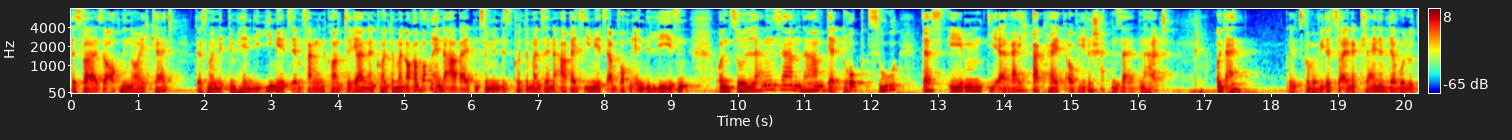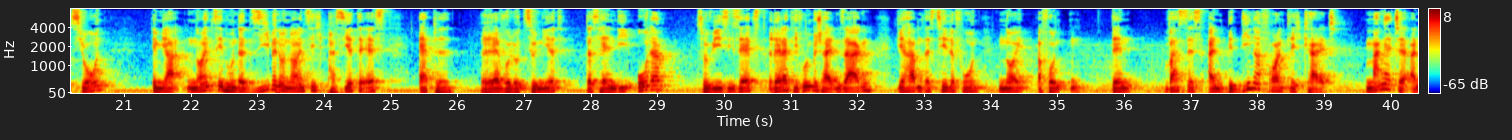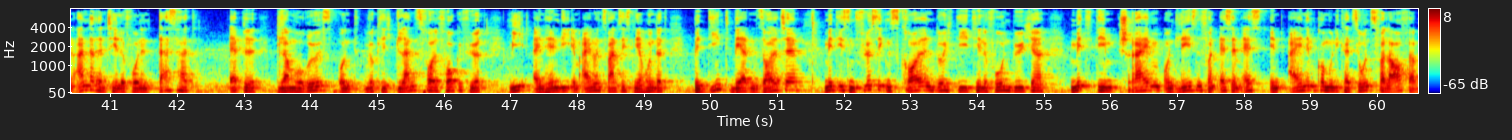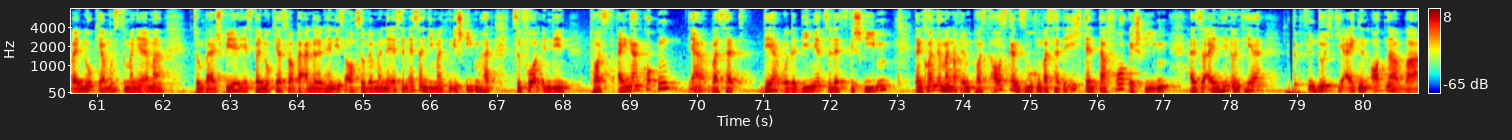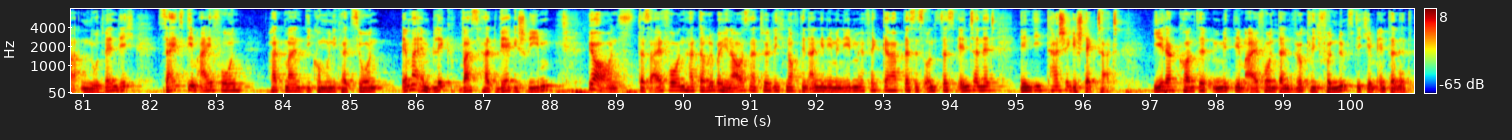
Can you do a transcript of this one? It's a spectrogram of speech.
Das war also auch eine Neuigkeit dass man mit dem Handy E-Mails empfangen konnte. Ja, und dann konnte man auch am Wochenende arbeiten. Zumindest konnte man seine Arbeits-E-Mails am Wochenende lesen. Und so langsam nahm der Druck zu, dass eben die Erreichbarkeit auch ihre Schattenseiten hat. Und dann, jetzt kommen wir wieder zu einer kleinen Revolution. Im Jahr 1997 passierte es, Apple revolutioniert das Handy oder so wie Sie selbst relativ unbescheiden sagen, wir haben das Telefon neu erfunden. Denn was es an Bedienerfreundlichkeit mangelte an anderen Telefonen, das hat Apple glamourös und wirklich glanzvoll vorgeführt, wie ein Handy im 21. Jahrhundert bedient werden sollte, mit diesem flüssigen Scrollen durch die Telefonbücher, mit dem Schreiben und Lesen von SMS in einem Kommunikationsverlauf, weil bei Nokia musste man ja immer zum Beispiel, jetzt bei Nokia, es war bei anderen Handys auch so, wenn man eine SMS an jemanden geschrieben hat, zuvor in den Posteingang gucken, ja, was hat der oder die mir zuletzt geschrieben. Dann konnte man noch im Postausgang suchen, was hatte ich denn davor geschrieben. Also ein Hin und Her Hüpfen durch die eigenen Ordner war notwendig. Seit dem iPhone hat man die Kommunikation immer im Blick, was hat wer geschrieben. Ja, und das iPhone hat darüber hinaus natürlich noch den angenehmen Nebeneffekt gehabt, dass es uns das Internet in die Tasche gesteckt hat. Jeder konnte mit dem iPhone dann wirklich vernünftig im Internet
